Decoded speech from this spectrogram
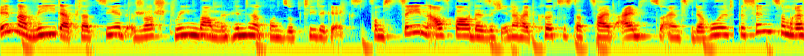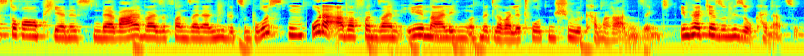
Immer wieder platziert Josh Greenbaum im Hintergrund subtile Gags. Vom Szenenaufbau, der sich innerhalb kürzester Zeit eins zu eins wiederholt, bis hin zum Restaurantpianisten, der wahlweise von seiner Liebe zu Brüsten oder aber von seinen ehemaligen und mittlerweile toten Schulkameraden singt. Ihm hört ja sowieso keiner zu.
